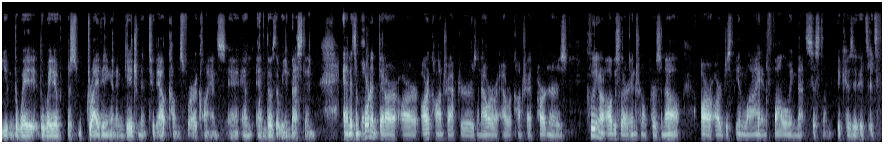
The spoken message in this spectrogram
you know, the way the way of just driving an engagement to the outcomes for our clients and, and, and those that we invest in. And it's important that our, our our contractors and our our contract partners, including our obviously our internal personnel, are, are just in line and following that system because it, it's, it's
